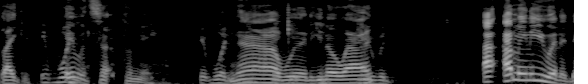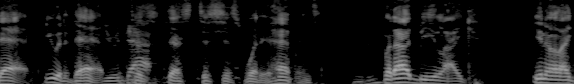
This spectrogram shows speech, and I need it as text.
like it it would. would suck for me. It wouldn't. Nah, Like, would. You know why? You would. I, I mean, you would adapt. You would adapt. You because adapt. That's just just what it happens. Mhm. But I'd be like, you know, like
